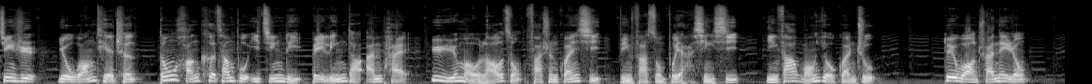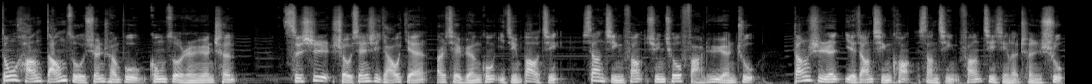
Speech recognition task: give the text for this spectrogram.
近日有网帖称，东航客舱部一经理被领导安排欲与某老总发生关系，并发送不雅信息，引发网友关注。对网传内容，东航党组宣传部工作人员称，此事首先是谣言，而且员工已经报警，向警方寻求法律援助。当事人也将情况向警方进行了陈述。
